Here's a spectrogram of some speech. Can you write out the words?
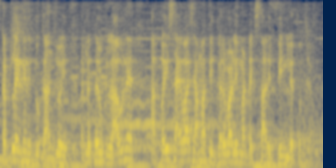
કટલેરીની દુકાન જોઈ. એટલે થયું કે લાવને આ પૈસા આવ્યા છે, આમાંથી ઘરવાળી માટે એક સારી પિન લેતો જાવ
